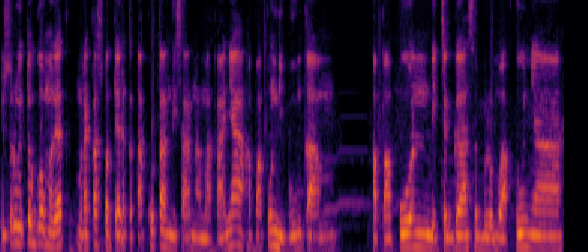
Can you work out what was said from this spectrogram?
justru itu gue melihat mereka seperti ada ketakutan di sana makanya apa pun dibungkam apa pun dicegah sebelum waktunya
